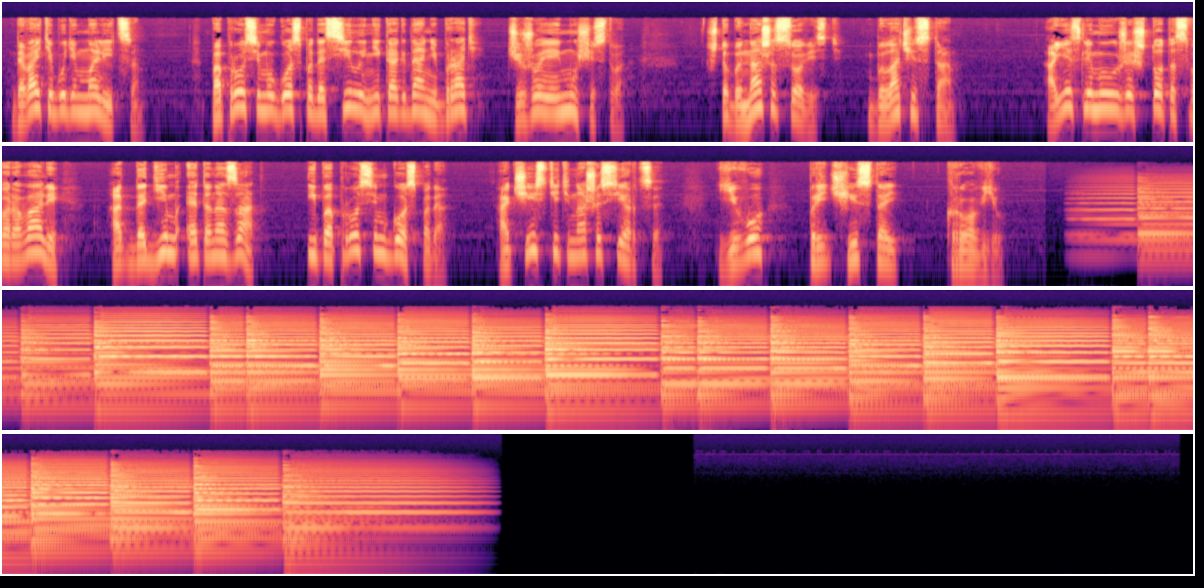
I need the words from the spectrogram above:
Давайте будем молиться. Попросим у Господа силы никогда не брать чужое имущество, чтобы наша совесть была чиста. А если мы уже что-то своровали – отдадим это назад и попросим Господа очистить наше сердце Его причистой кровью.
